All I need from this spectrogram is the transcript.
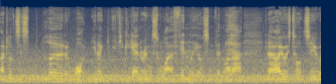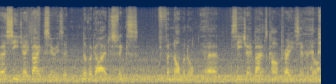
I'd love to learn and what, you know, if you could get in the ring with someone like a Finlay or something like that. You know, I always talk to uh, CJ Banks, who is another guy I just think's phenomenal. Uh, CJ Banks can't praise him enough.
